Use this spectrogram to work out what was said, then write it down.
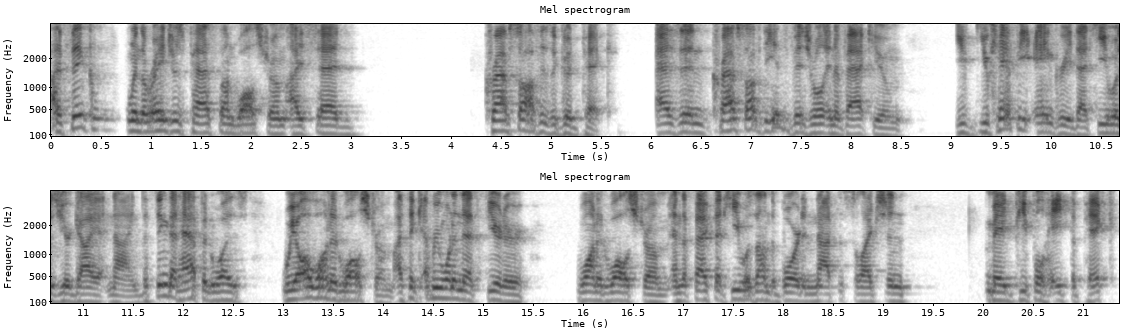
I think when the Rangers passed on Wahlstrom, I said Kravtsov is a good pick. As in Kravtsov, the individual in a vacuum, you, you can't be angry that he was your guy at nine. The thing that happened was we all wanted Wahlstrom. I think everyone in that theater wanted Wahlstrom. And the fact that he was on the board and not the selection made people hate the pick.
